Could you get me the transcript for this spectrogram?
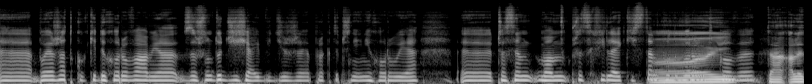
e, bo ja rzadko kiedy chorowałam, ja zresztą do dzisiaj widzisz, że ja praktycznie nie choruję. E, czasem mam przez chwilę jakiś stan podgorączkowy. tak, ale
